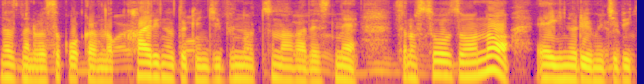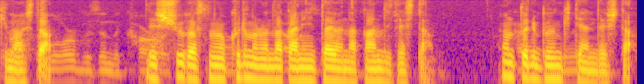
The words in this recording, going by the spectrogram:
なぜならばそこからの帰りの時に自分の妻がですねその想像の祈りを導きました。で主がその車の中にいたような感じでした。本当に分岐点でした。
